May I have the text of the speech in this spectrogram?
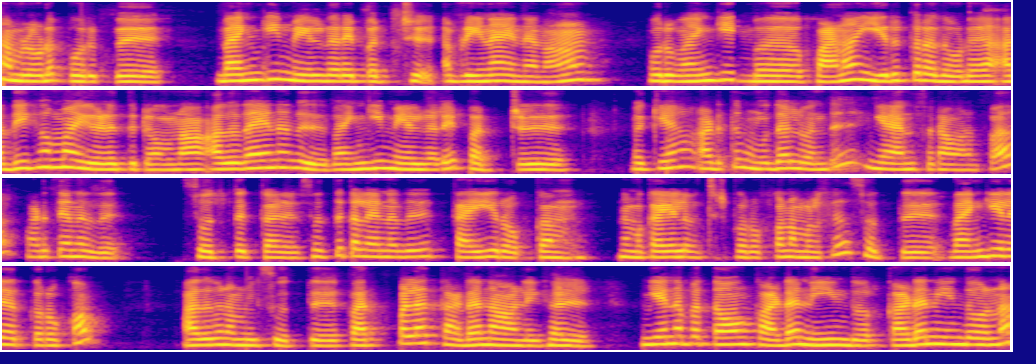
நம்மளோட பொறுப்பு. வங்கி மேல்வரை பற்று அப்படின்னா என்னன்னா ஒரு வங்கி பணம் இருக்கிறதோட அதிகமா எடுத்துட்டோம்னா அதுதான் என்னது? வங்கி மேல்வரை பற்று. ஓகே அடுத்து முதல் வந்து இங்க ஆன்சர் ஆகணும்ப்பா அடுத்து என்னது? சொத்துக்கள். சொத்துக்கள் என்னது? கை ரொக்கம். நம்ம கையில வச்சிருக்க ரொக்கம் நம்மளுக்கு சொத்து. வங்கியில இருக்க ரொக்கம் அதுவும் நம்மளுக்கு சொத்து. பற்பல கடனாளிகள். இங்க என்ன பார்த்தோம்? கடன் ஈந்தோர். கடன் ஈந்தோர்னா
